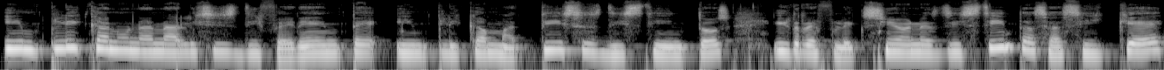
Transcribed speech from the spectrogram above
implican un análisis diferente, implica matices distintos y reflexiones distintas, así que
